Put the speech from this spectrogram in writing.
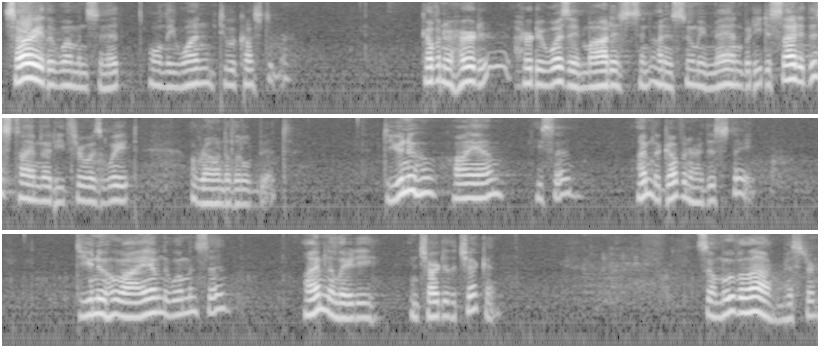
Sorry, the woman said, only one to a customer. Governor Herter, was a modest and unassuming man, but he decided this time that he'd throw his weight around a little bit. Do you know who I am? He said. I'm the governor of this state. Do you know who I am? The woman said. I'm the lady in charge of the chicken. So move along, mister.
